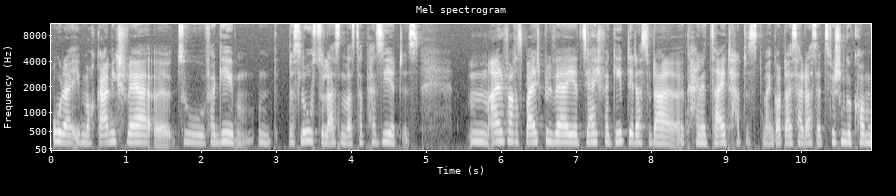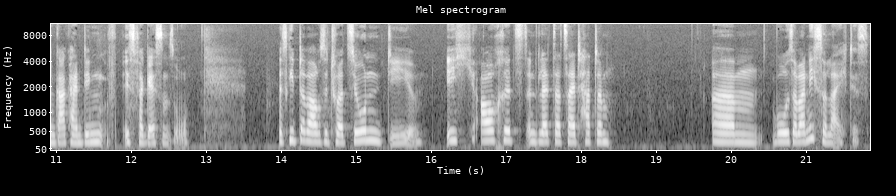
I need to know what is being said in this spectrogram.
oder eben auch gar nicht schwer äh, zu vergeben und das loszulassen, was da passiert ist. Ein einfaches Beispiel wäre jetzt, ja, ich vergebe dir, dass du da keine Zeit hattest. Mein Gott, da ist halt was dazwischen gekommen, gar kein Ding, ist vergessen so. Es gibt aber auch Situationen, die ich auch jetzt in letzter Zeit hatte, ähm, wo es aber nicht so leicht ist,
